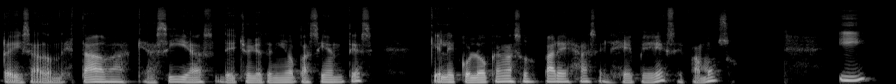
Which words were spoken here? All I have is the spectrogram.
revisar dónde estabas, qué hacías. De hecho, yo he tenido pacientes que le colocan a sus parejas el GPS famoso. Y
